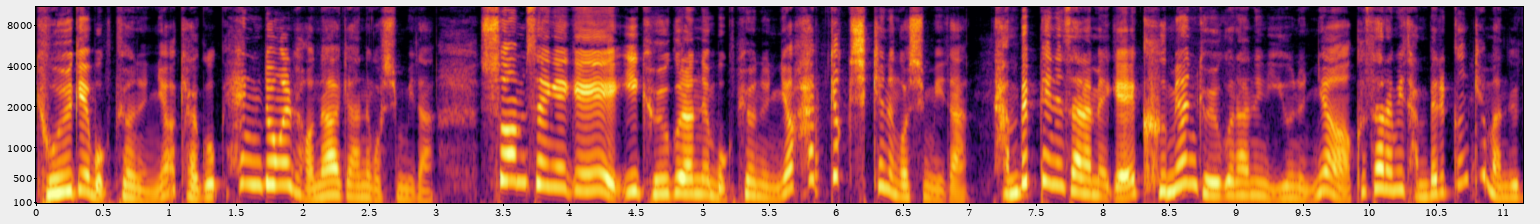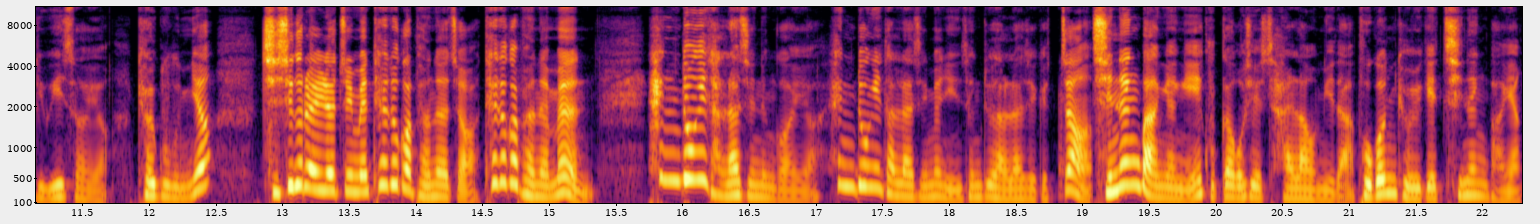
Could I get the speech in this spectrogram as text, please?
교육의 목표는요, 결국 행동을 변화하게 하는 것입니다. 수험생에게 이 교육을 하는 목표는요, 합격시키는 것입니다. 담배 피는 사람에게 금연 교육을 하는 이유는요, 그 사람이 담배를 끊게 만들기 위해서예요. 결국은요, 지식을 알려주면 태도가 변하죠. 태도가 변하면 행동이 달라지는 거예요. 행동이 달라지면 인생도 달라지겠죠? 진행 방향이 국가고시에서 잘 나옵니다. 보건교육의 진행 방향.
